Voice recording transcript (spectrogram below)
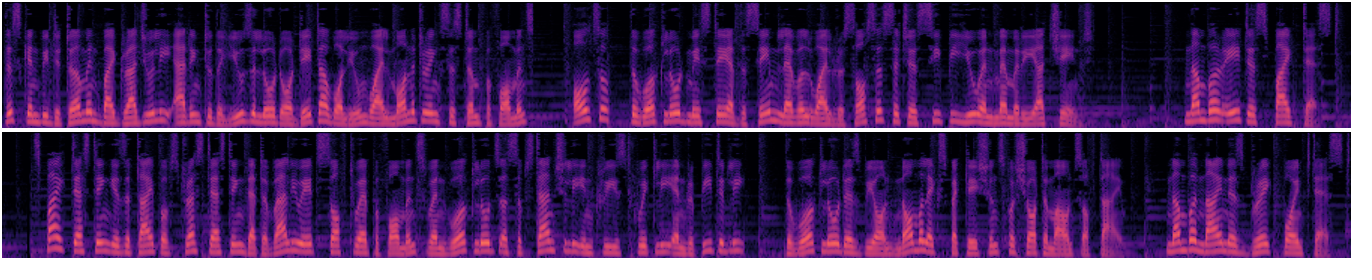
This can be determined by gradually adding to the user load or data volume while monitoring system performance. Also, the workload may stay at the same level while resources such as CPU and memory are changed. Number 8 is spike test. Spike testing is a type of stress testing that evaluates software performance when workloads are substantially increased quickly and repeatedly. The workload is beyond normal expectations for short amounts of time. Number 9 is breakpoint test.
